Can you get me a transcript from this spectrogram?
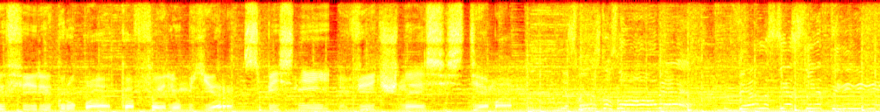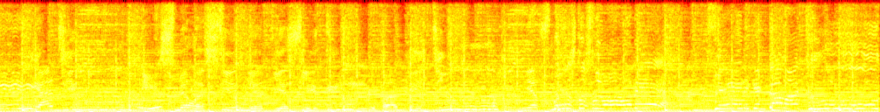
В эфире группа «Кафе Люмьер» с песней «Вечная система». Нет смысла в слове, верность, если ты один. И смелости нет, если ты победим Нет смысла в слове, вере, когда вокруг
